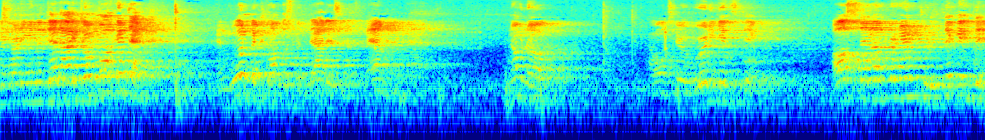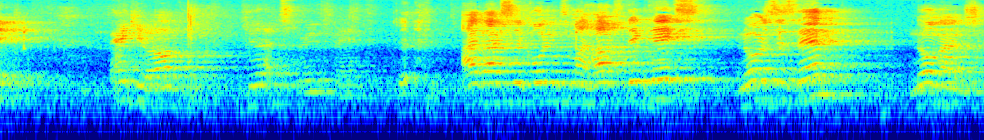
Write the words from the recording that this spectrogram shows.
Better a hand in turning in the dead eye, don't walk a deck. And what an accomplishment that is in a family. No, no. I won't hear a word against Dick. I'll stand up for him through thick and thin. Thank you, Rob. You're a true friend. I've acted according to my heart's dictates, nor is them. No man should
